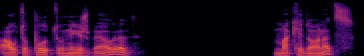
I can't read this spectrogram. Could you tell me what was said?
autoputu Niš-Beograd Makedonac,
